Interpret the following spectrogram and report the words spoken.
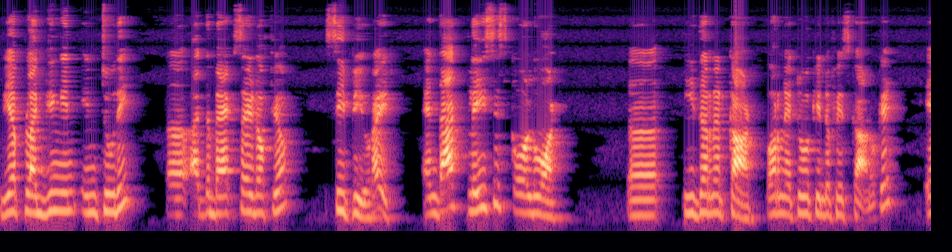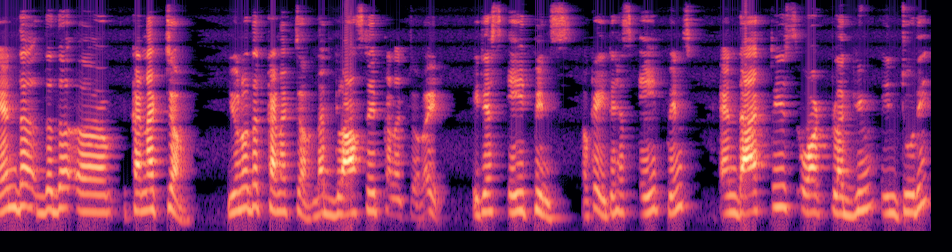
We are plugging in into the at the back side of your CPU right? And that place is called what? Ethernet card or network interface card okay and the the, the uh, connector. You know that connector that glass type connector right? It has eight pins okay? It has eight pins and that is what plugging into the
